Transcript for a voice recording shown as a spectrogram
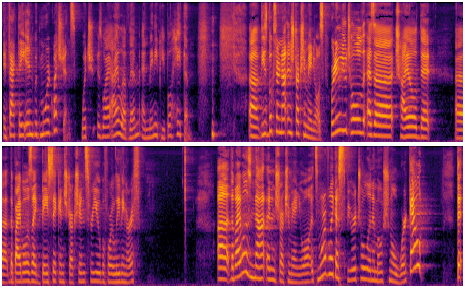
In fact, they end with more questions, which is why I love them and many people hate them. uh, these books are not instruction manuals. Were any of you told as a child that uh, the Bible is like basic instructions for you before leaving Earth? Uh, the Bible is not an instruction manual. It's more of like a spiritual and emotional workout that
